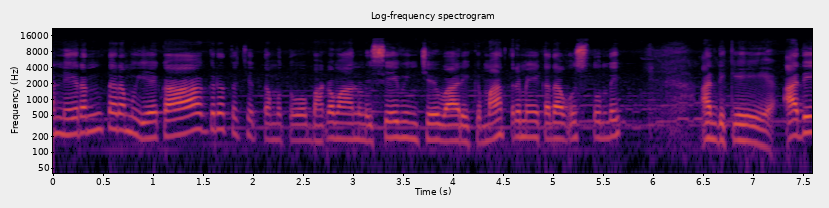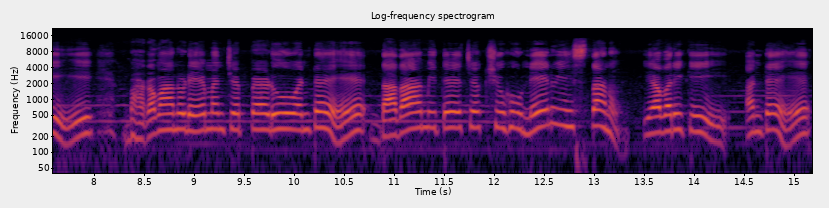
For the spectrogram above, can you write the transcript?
నిరంతరము ఏకాగ్రత చిత్తముతో భగవానుని సేవించే వారికి మాత్రమే కదా వస్తుంది. అందుకే అది భగవానుడు ఏమని చెప్పాడు అంటే దదామితే చక్షు నేను ఇస్తాను ఎవరికి? అంటే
